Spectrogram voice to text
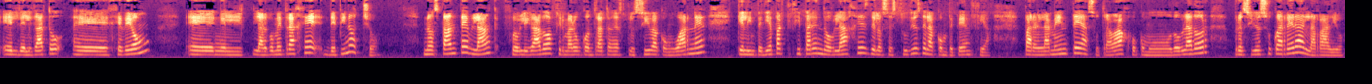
el del gato eh, Gedeón en el largometraje de Pinocho. No obstante, Blanc fue obligado a firmar un contrato en exclusiva con Warner que le impedía participar en doblajes de los estudios de la competencia. Paralelamente a su trabajo como doblador, prosiguió su carrera en la radio.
